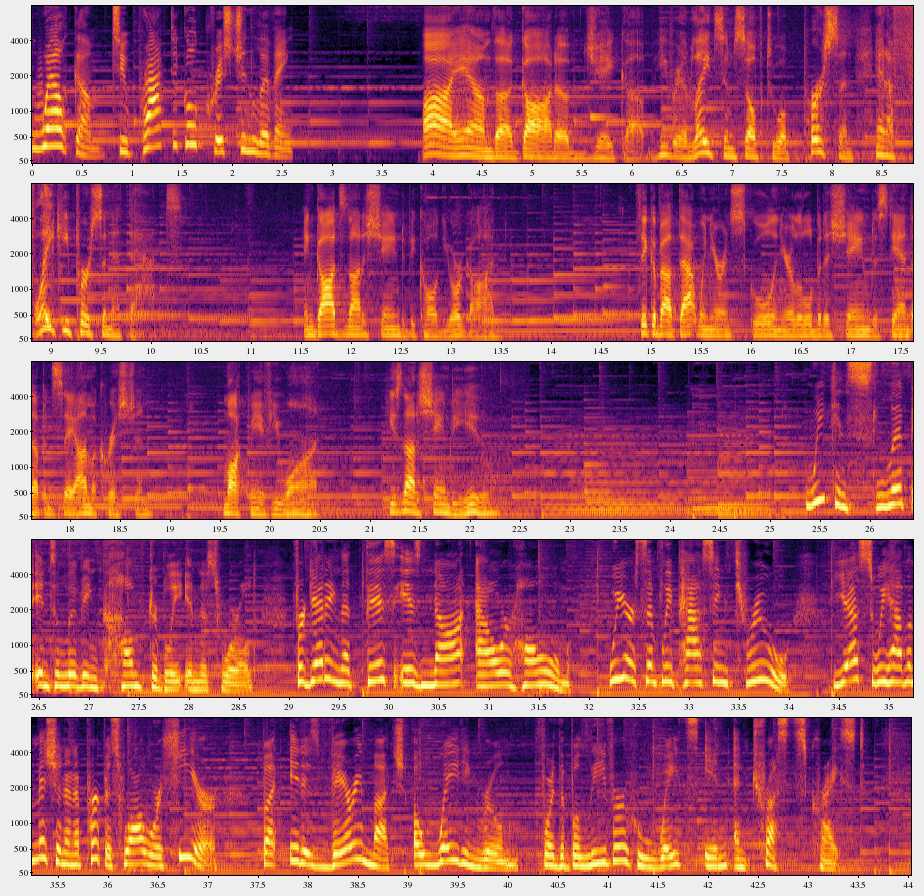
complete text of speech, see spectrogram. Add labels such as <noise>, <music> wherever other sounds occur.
Welcome to Practical Christian Living. I am the God of Jacob. He relates himself to a person and a flaky person at that. And God's not ashamed to be called your God. Think about that when you're in school and you're a little bit ashamed to stand up and say, I'm a Christian. Mock me if you want. He's not ashamed of you. We can slip into living comfortably in this world forgetting that this is not our home. We are simply passing through. Yes, we have a mission and a purpose while we're here, but it is very much a waiting room for the believer who waits in and trusts Christ.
